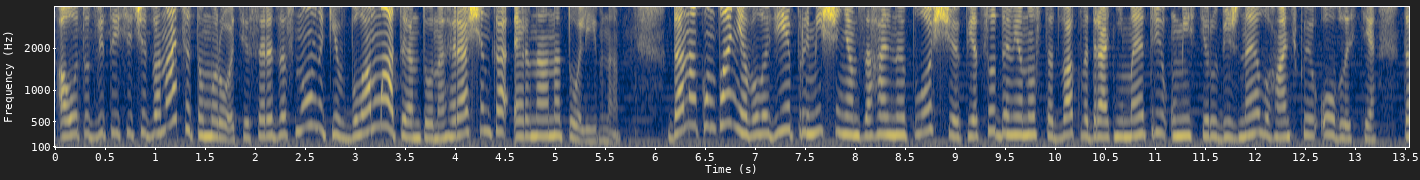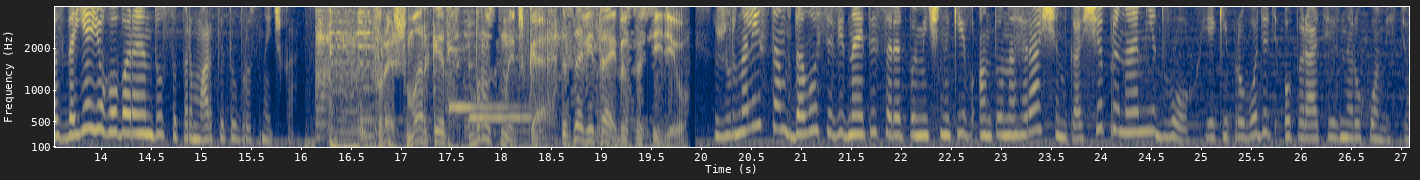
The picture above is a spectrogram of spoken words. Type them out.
А от у 2012 році серед засновників була мати Антона Геращенка Ерна Анатоліївна. Дана компанія володіє приміщенням загальною площею 592 квадратні метри у місті Рубіжне Луганської області та здає його в оренду супермаркету Брусничка. Фрешмаркет Брусничка. Завітай до сусідів. Журналістам вдалося віднайти серед помічників Антона Геращенка ще принаймні двох, які проводять операції з нерухомістю.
